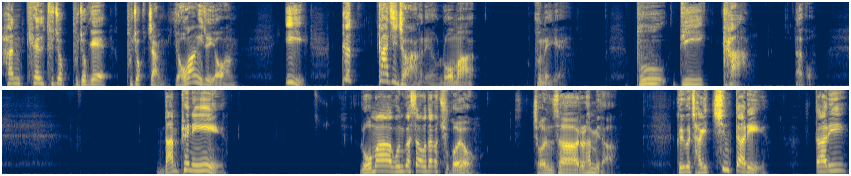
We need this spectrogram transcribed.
한 켈트족 부족의 부족장 여왕이죠 여왕. 이 끝까지 저항을 해요 로마 군에게. 부디카라고. 남편이 로마군과 싸우다가 죽어요. 전사를 합니다. 그리고 자기 친딸이 딸이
